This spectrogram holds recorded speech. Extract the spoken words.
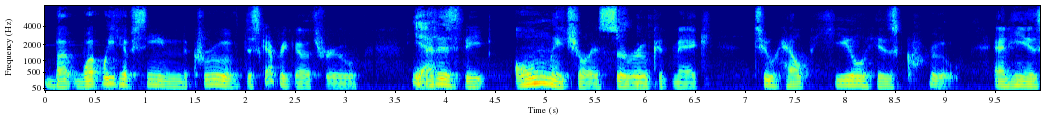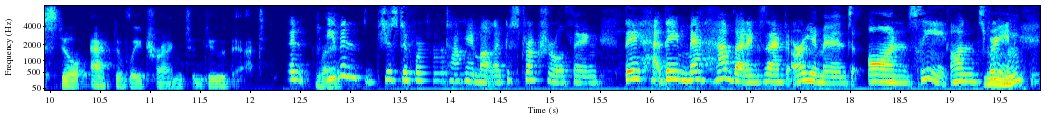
but what we have seen the crew of Discovery go through. Yeah. That is the only choice Saru could make to help heal his crew. And he is still actively trying to do that. And even just if we're talking about like a structural thing, they ha- they have that exact argument on scene on screen. Mm-hmm.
